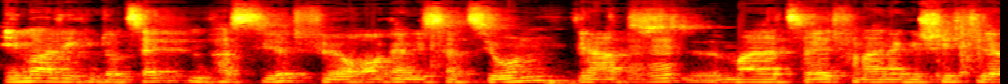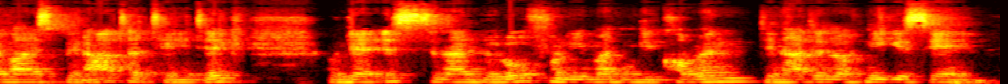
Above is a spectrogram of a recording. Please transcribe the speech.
ehemaligen Dozenten passiert für Organisationen. Der hat mhm. mal erzählt von einer Geschichte, der war als Berater tätig und der ist in ein Büro von jemandem gekommen, den hat er noch nie gesehen.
